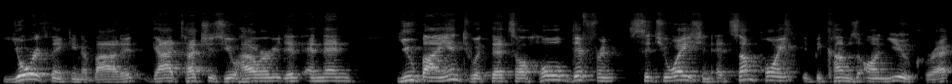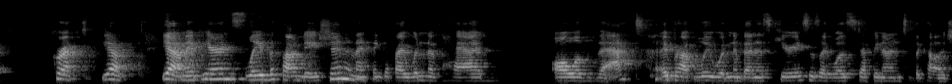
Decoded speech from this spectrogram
you're thinking about it, God touches you, however he did, and then you buy into it. That's a whole different situation. At some point, it becomes on you, correct? Correct. Yeah. Yeah. My parents laid the foundation, and I think if I wouldn't have had all of that, I probably wouldn't have been as curious as I was stepping onto the college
